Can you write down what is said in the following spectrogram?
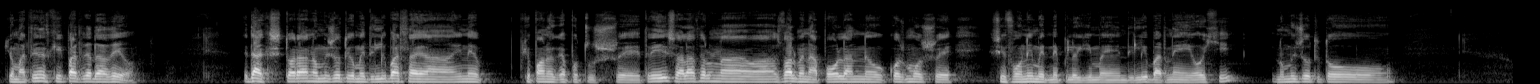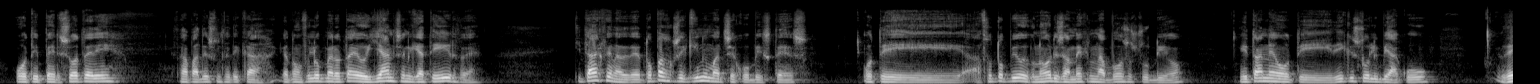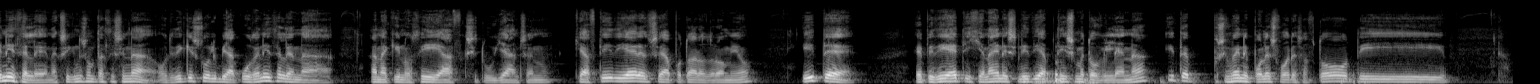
και ο Μαρτίνεθ και έχει πάρει 32. Εντάξει, τώρα νομίζω ότι ο Μεντιλίμπαρ θα είναι πιο πάνω και από τους ε, τρεις, αλλά θέλω να ας βάλουμε ένα poll αν ο κόσμος συμφωνεί με την επιλογή με Μεντιλίμπαρ, ναι ή όχι. Νομίζω ότι, το, ότι οι περισσότεροι θα απαντήσουν θετικά. Για τον φίλο που με ρωτάει ο Γιάνσεν γιατί ήρθε; Κοιτάξτε να δείτε, το είπα στο ξεκίνημα της εκπομπής χτες, ότι αυτό το οποίο γνώριζα μέχρι να μπω στο στούντιο ήταν ότι η διοίκηση του Ολυμπιακού δεν ήθελε να ξεκινήσουμε με τα χθεσινά. Ότι η διοίκηση του Ολυμπιακού δεν ήθελε να ανακοινωθεί η αύξηση του Γιάνσεν και αυτή διέρευσε από το αεροδρόμιο είτε επειδή έτυχε να είναι στην ίδια πτήση με το Βιλένα, είτε που συμβαίνει πολλές φορές αυτό ότι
